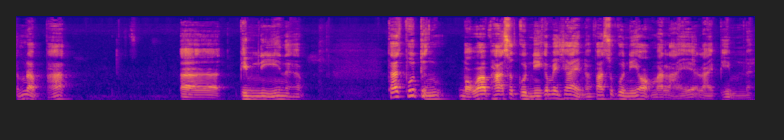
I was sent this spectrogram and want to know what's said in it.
สำหรับพระเอ่อพิมพ์นี้นะครับ ถ้าพูดถึงบอกว่าพระสกุลนี้ก็ไม่ใช่นะพระสกุลนี้ออกมาหลายหลายพิมพ์นะ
